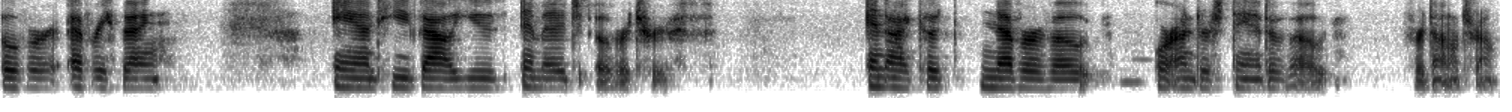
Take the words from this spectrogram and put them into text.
over everything and he values image over truth. And i could never vote or understand a vote for donald trump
